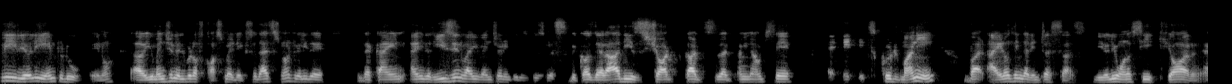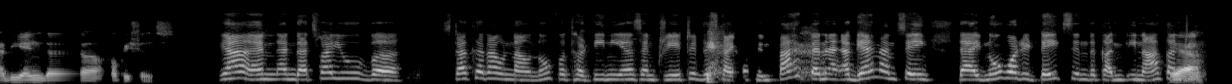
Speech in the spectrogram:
we really aim to do. You know, uh, you mentioned a little bit of cosmetics, so that's not really the the kind. I mean, the reason why we ventured into this business because there are these shortcuts that I mean, I would say it, it's good money, but I don't think that interests us. We really want to see cure at the end uh, for patients. Yeah, and and that's why you've uh, stuck around now, no, for 13 years and created this kind of impact. And I, again, I'm saying that I know what it takes in the country, in our country, Yeah. to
